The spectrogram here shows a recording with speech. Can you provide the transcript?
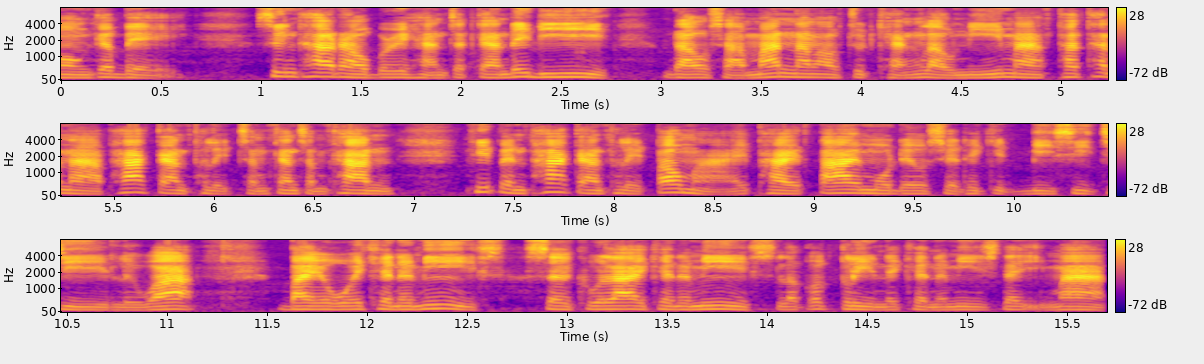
m o n g a b a y ซึ่งถ้าเราบริหารจัดการได้ดี เราสามารถนำเอาจุดแข็งเหล่านี้มาพัฒนาภาคการผลิตสำคัญสำคัญ ที่เป็นภาคการผลิตเป้าหมาย ภายใต้โมเดลเศรษฐกิจ BCG หรือว่า bioeconomies circular economies แล้วก็ green economies ได้อีกมาก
